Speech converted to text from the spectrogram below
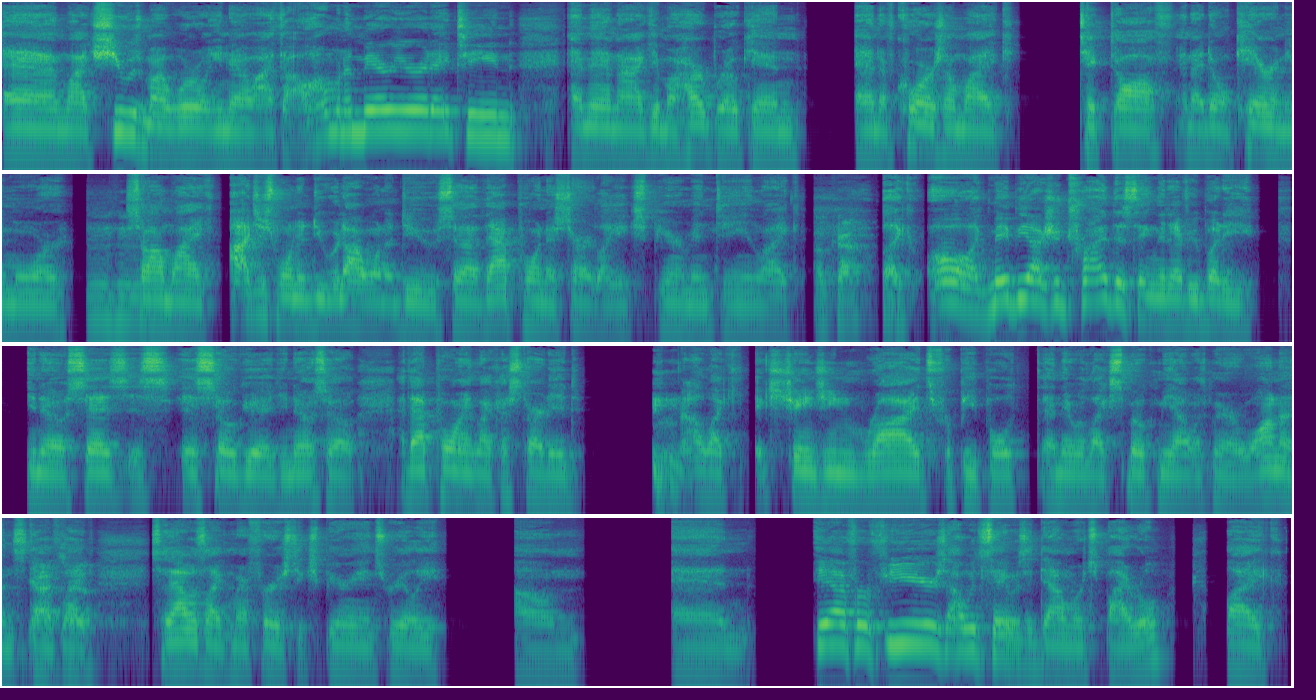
And like she was my world, you know. I thought, oh, I'm gonna marry her at 18. And then I get my heart broken. And of course, I'm like, ticked off and I don't care anymore. Mhm. So I'm like, I just want to do what I want to do. So at that point, I started like experimenting, like, okay. like, oh, like maybe I should try this thing that everybody, you know, says is is so good, you know. So at that point, like I started, I like exchanging rides for people, and they would like smoke me out with marijuana and stuff. Gotcha. Like, so that was like my first experience, really. Um, and yeah, for a few years, I would say it was a downward spiral. Like,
